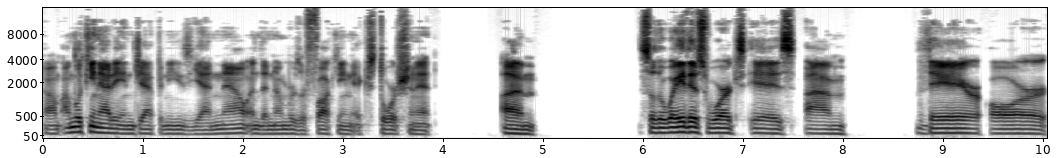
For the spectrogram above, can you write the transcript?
Um, I'm looking at it in Japanese yen now, and the numbers are fucking extortionate. Um, so the way this works is, um, there are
